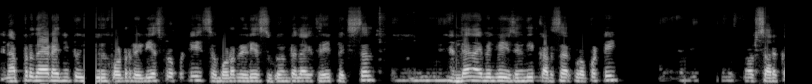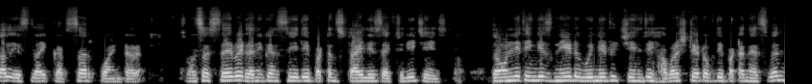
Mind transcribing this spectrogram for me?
And after that, I need to use border radius property. So border radius is going to like 3 pixel. And then I will be using the cursor property. Or circle is like cursor pointer. So once I save it, then you can see the button style is actually changed. The only thing is need we need to change the hover state of the button as well.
